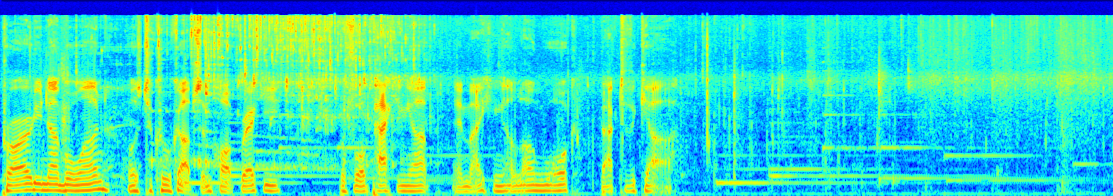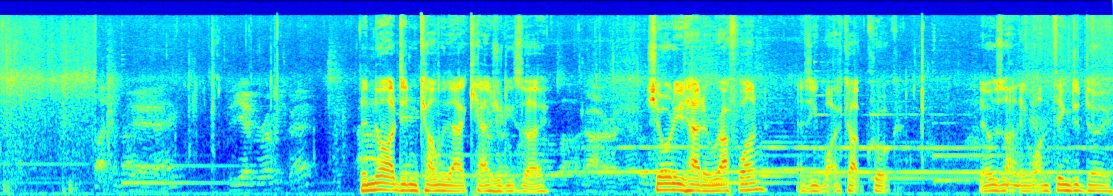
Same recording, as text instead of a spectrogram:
Priority number one was to cook up some hot brekkie before packing up and making a long walk back to the car. The night didn't come without casualties though. Shorty'd had a rough one as he woke up crook. There was only one thing to do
